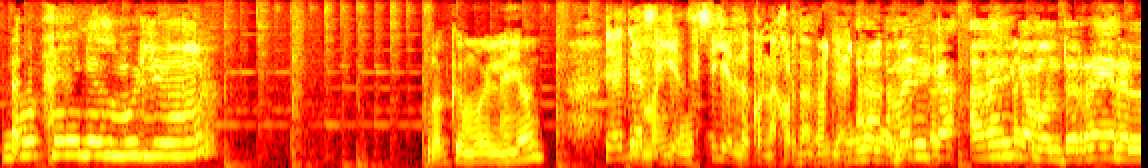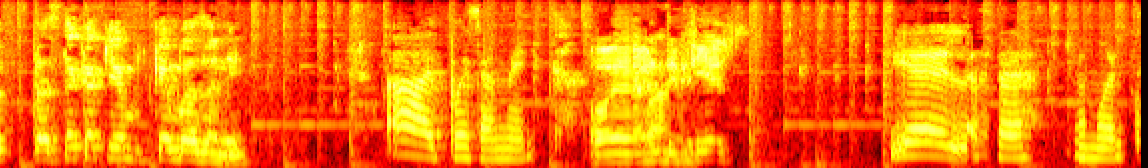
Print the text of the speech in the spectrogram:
¿No, ¿No venías muy León? No que muy león. Ya, ya, mañana- síguelo con la jornada. Ya, ya. Mañana- América, América, Monterrey en el Azteca, ¿quién, quién vas, Dani? Ay, pues América. Obviamente fiel. Fiel hasta la muerte.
